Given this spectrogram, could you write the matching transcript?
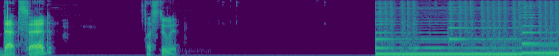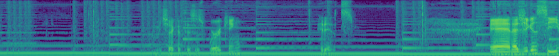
that said, let's do it. Let me check if this is working. It is. And as you can see,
